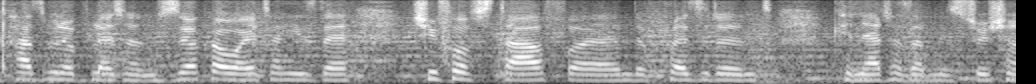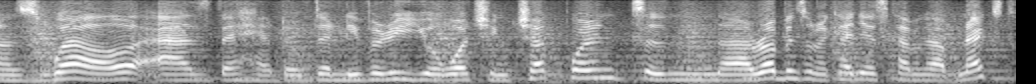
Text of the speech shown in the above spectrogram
It has been a pleasure. Nzioka Waita, he's the Chief of Staff uh, and the President Kenyatta's administration as well as the head of delivery. You're watching Checkpoint and uh, Robinson Kenya is coming up next.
